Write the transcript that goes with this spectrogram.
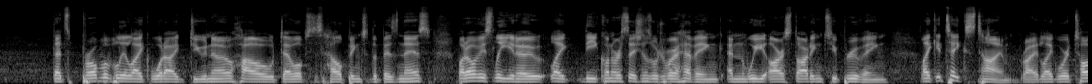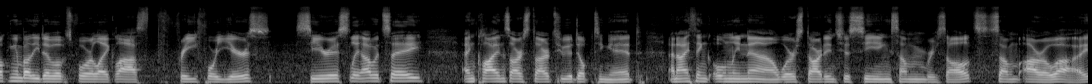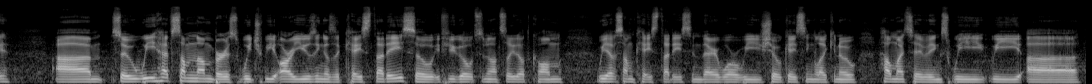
that's probably like what I do know how DevOps is helping to the business. But obviously, you know, like the conversations which we're having and we are starting to proving, like it takes time, right? Like we're talking about the DevOps for like last three, four years, seriously, I would say. And clients are start to adopting it. And I think only now we're starting to seeing some results, some ROI. Um, so we have some numbers which we are using as a case study. So if you go to natilik.com, we have some case studies in there where we showcasing like you know how much savings we we uh,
